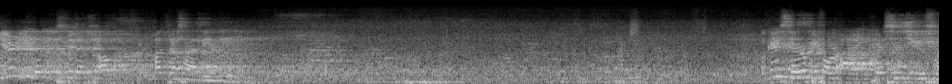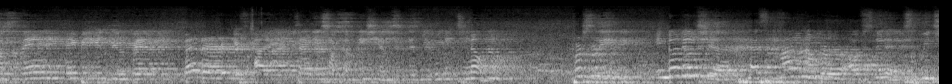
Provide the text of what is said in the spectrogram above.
year 11 student of Madrasah Aliyah. Okay, sir, before I question you something, maybe it will be better if I tell you some conditions that you need to know. Firstly, Indonesia has a high number of students, which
